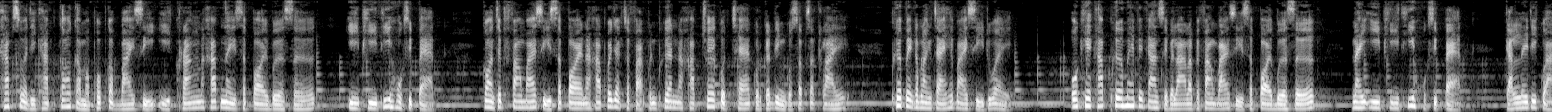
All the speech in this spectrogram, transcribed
ครับ สวัสดีครับ ก็กลับมาพบกับบายสีอีกครั้งนะครับ ในสปอยเบอร์เซิร์ก EP ที่ 68 ก่อนจะไปฟังบายสีสปอยนะครับ ก็อยากจะฝากเพื่อนๆนะครับ ช่วยกดแชร์กดกระดิ่งกด Subscribe เพื่อเป็นกำลังใจให้บายสีด้วย โอเคครับ เพื่อไม่ให้เป็นการเสียเวลาเราไปฟังบายสีสปอยเบอร์เซิร์กใน EP ที่ 68 กันเลยดีกว่า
